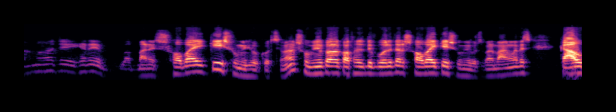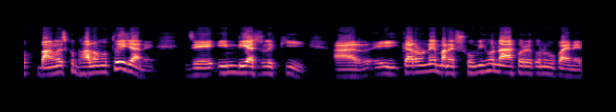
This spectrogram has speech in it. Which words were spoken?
আমার মনে হয় এখানে মানে সবাইকেই সমীহ করছে। মানে সমীহ করার কথা যদি বলি, তাহলে সবাইকেই সমীহ করছে। মানে বাংলাদেশ কাউ, বাংলাদেশ খুব ভালো মতোই জানে যে ইন্ডিয়া আসলে কি। আর এই কারণে মানে সমীহ না করে কোনো উপায় নেই।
